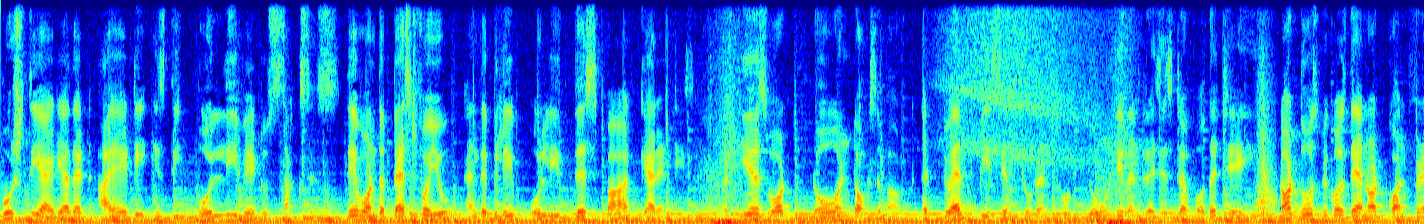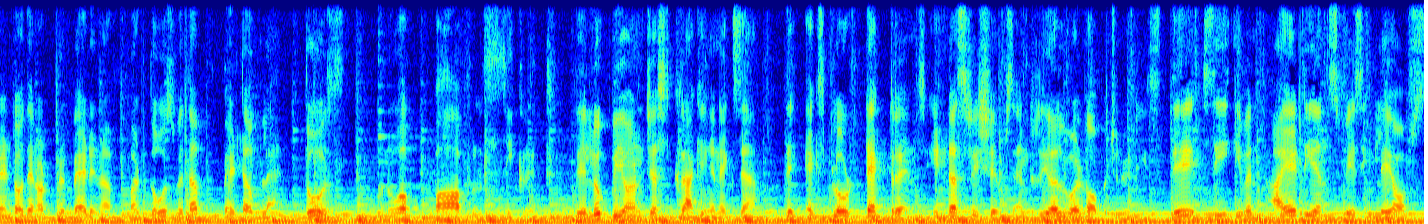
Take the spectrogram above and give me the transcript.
pushed the idea that IIT is the only way to success. They want the best for you and they believe only this path guarantees it. But here's what no one talks about the 12th PCM students who don't even register for the JEE. Not those because they are not confident or they're not prepared enough, but those with a better plan. Those a powerful secret. They look beyond just cracking an exam. They explore tech trends, industry shifts, and real world opportunities. They see even IITians facing layoffs.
